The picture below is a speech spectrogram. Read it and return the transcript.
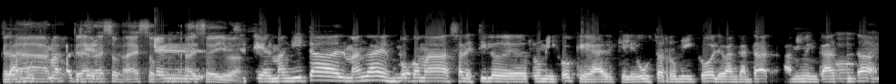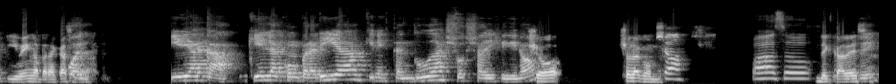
Claro, más claro, a eso, a eso, El- a eso iba. Sí, el manguita, el manga es un poco más al estilo de Rumiko, que al que le gusta Rumiko le va a encantar. A mí me encanta y venga para casa. Bueno, y de acá, ¿quién la compraría? ¿Quién está en duda? Yo ya dije que no. Yo, yo la compro Yo. Paso. de cabeza, ¿Sí?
